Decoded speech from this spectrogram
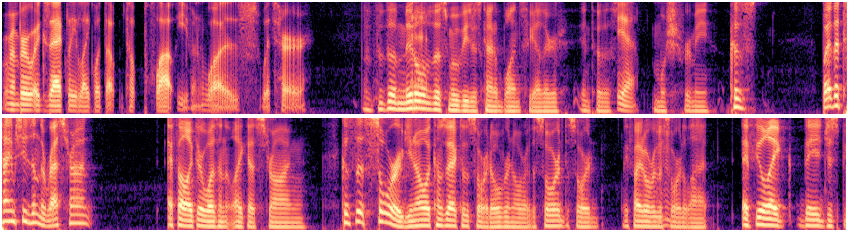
remember exactly like what the the plot even was with her. The, the middle of this movie just kind of blends together into this Yeah. mush for me. Because by the time she's in the restaurant, I felt like there wasn't like a strong. Because the sword, you know, it comes back to the sword over and over. The sword, the sword. They fight over the Mhm. sword a lot. I feel like they just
